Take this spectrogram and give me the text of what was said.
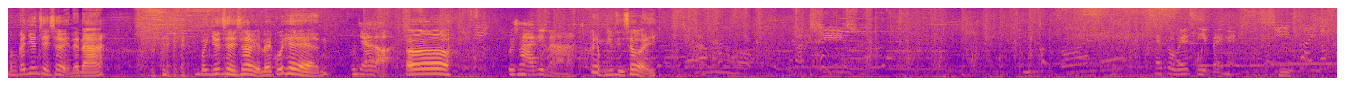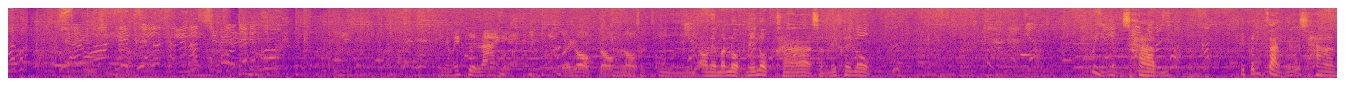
มึงก็ยืนเฉยๆเลยนะ มึงยืนเฉยๆเลยกูเห็น ผู้ชายเหรอเออผู้ชายอยู่นะกูเห็นมึงยืนเฉยให้ตัวเวทตีไปไงมึ ไม่คืนร่ไว้หลบหลบหลบสักทีเอาอะไรมาหลบไม่หลบค่ะ ฉันไม่เคยหลบผู้หญิงอย่างฉันไม่เป็นจังอย่างฉัน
